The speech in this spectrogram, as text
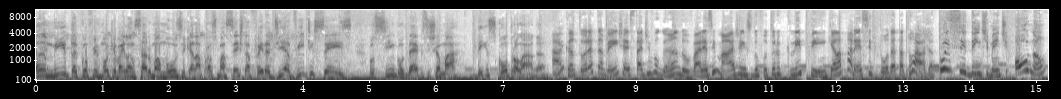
Anitta confirmou que vai lançar uma música na próxima sexta-feira, dia 26. O single deve se chamar Descontrolada. A cantora também já está divulgando várias imagens do futuro clipe em que ela aparece toda tatuada. Coincidentemente ou não,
